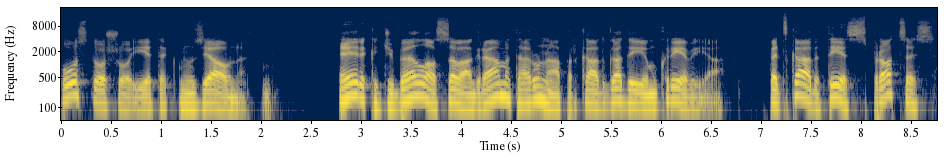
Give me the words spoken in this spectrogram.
postošo ietekmi uz jaunatni. Ērika Džibello savā grāmatā runā par kādu gadījumu Krievijā. Pēc kāda tiesas procesa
